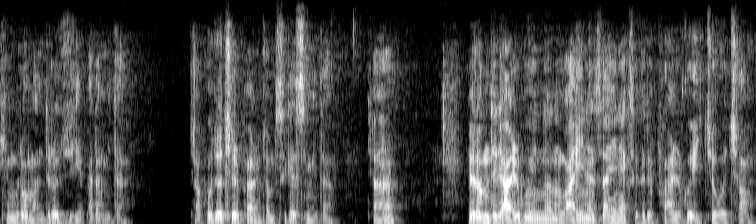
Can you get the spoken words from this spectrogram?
힘으로 만들어 주시기 바랍니다. 자, 보조 칠판을 좀 쓰겠습니다. 자, 여러분들이 알고 있는 y는 sin x 그래프 알고 있죠, 그렇죠?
